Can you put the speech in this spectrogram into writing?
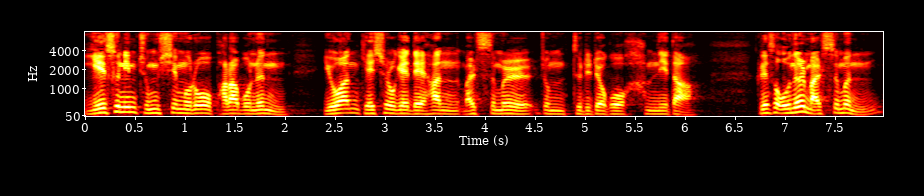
예수님 중심으로 바라보는 요한계시록에 대한 말씀을 좀 드리려고 합니다. 그래서 오늘 말씀은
